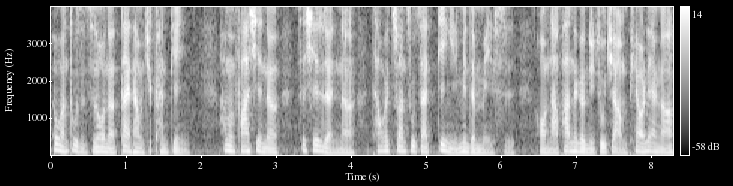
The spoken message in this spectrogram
饿完肚子之后呢，带他们去看电影，他们发现呢，这些人呢，他会专注在电影里面的美食。哦，哪怕那个女主角很漂亮啊，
